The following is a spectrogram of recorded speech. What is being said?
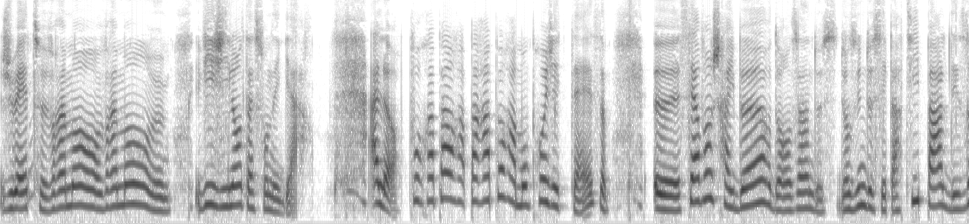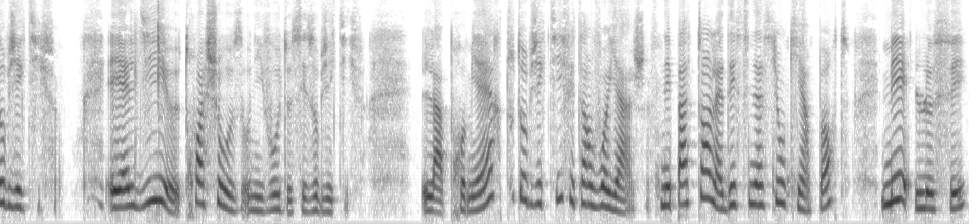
je vais être vraiment, vraiment vigilante à son égard. Alors, par rapport à mon projet de thèse, euh, Servan Schreiber, dans une de ses parties, parle des objectifs. Et elle dit euh, trois choses au niveau de ces objectifs. La première, tout objectif est un voyage. Ce n'est pas tant la destination qui importe, mais le fait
